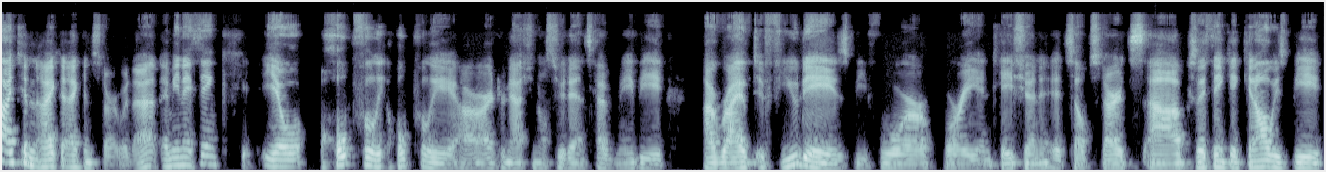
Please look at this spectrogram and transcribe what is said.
I can, I can, I can start with that. I mean, I think you know, hopefully, hopefully, our international students have maybe arrived a few days before orientation itself starts, uh, because I think it can always be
